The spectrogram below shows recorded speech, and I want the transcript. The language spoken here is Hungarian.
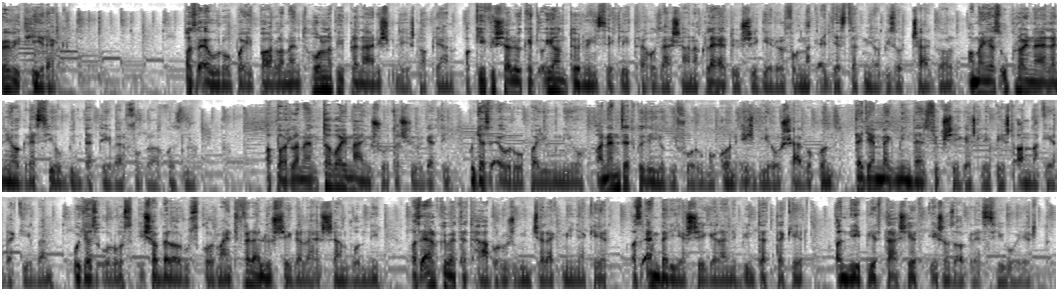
Rövid hírek. Az Európai Parlament holnapi plenáris ülésnapján a képviselők egy olyan törvényszék létrehozásának lehetőségéről fognak egyeztetni a bizottsággal, amely az Ukrajna elleni agresszió büntetével foglalkozna. A parlament tavaly május óta sürgeti, hogy az Európai Unió a nemzetközi jogi fórumokon és bíróságokon tegyen meg minden szükséges lépést annak érdekében, hogy az orosz és a belarusz kormányt felelősségre lehessen vonni az elkövetett háborús bűncselekményekért, az emberiesség elleni büntettekért, a népírtásért és az agresszióért.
